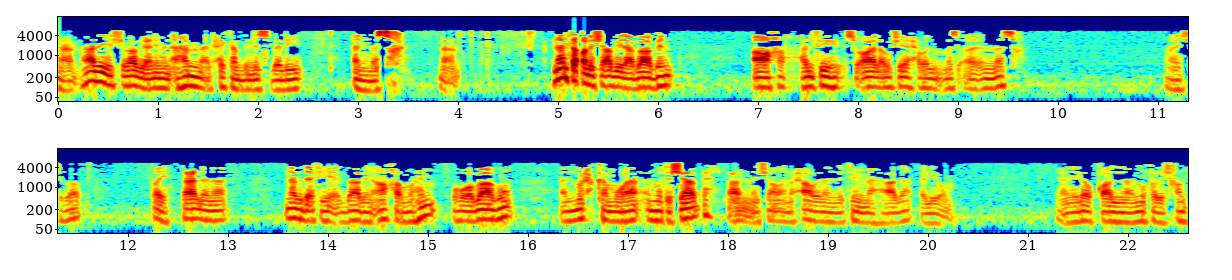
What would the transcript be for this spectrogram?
نعم. هذه يا شباب يعني من أهم الحكم بالنسبة للنسخ نعم. ننتقل يا شباب إلى باب آخر. هل فيه سؤال أو شيء حول النسخ؟ يا شباب. طيب لعلنا نبدأ في باب آخر مهم وهو باب المحكم والمتشابه. لعلنا إن شاء الله نحاول أن نتم هذا اليوم. يعني لو قال لنا المخرج خمس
